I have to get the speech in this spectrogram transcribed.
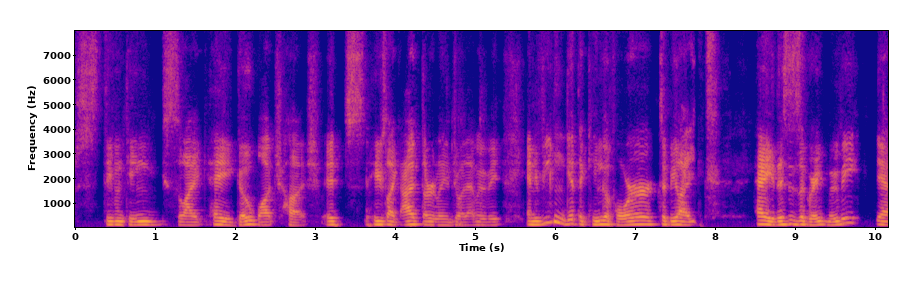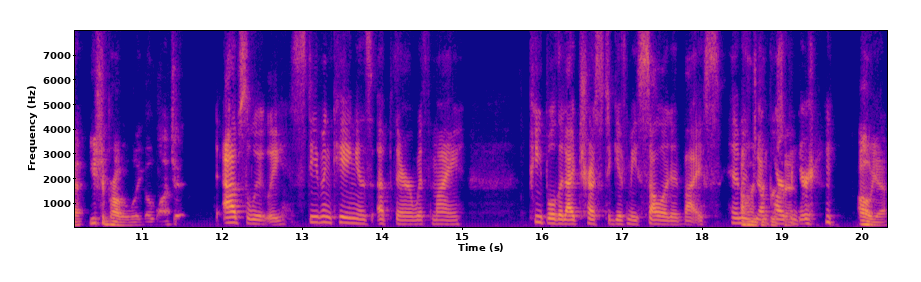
stephen king's like hey go watch hush it's he's like i thoroughly enjoy that movie and if you can get the king of horror to be like hey this is a great movie yeah you should probably go watch it absolutely stephen king is up there with my people that i trust to give me solid advice him and 100%. john carpenter oh yeah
